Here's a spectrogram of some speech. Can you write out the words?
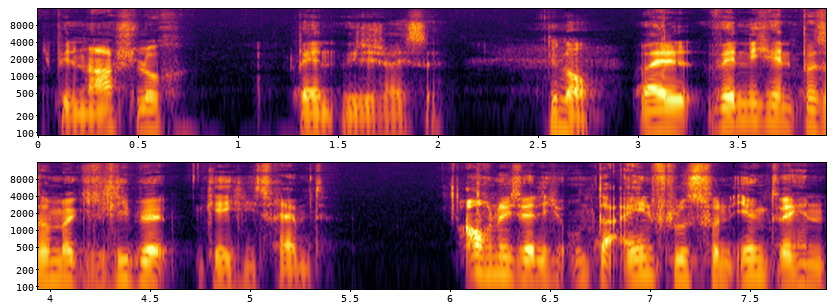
ich bin ein Arschloch, beenden wir die Scheiße. Genau. Weil wenn ich eine Person wirklich liebe, gehe ich nicht fremd. Auch nicht, wenn ich unter Einfluss von irgendwelchen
